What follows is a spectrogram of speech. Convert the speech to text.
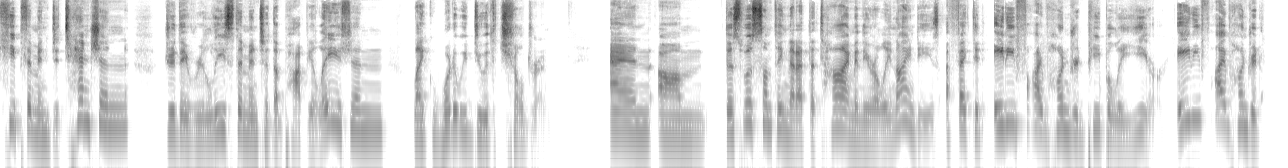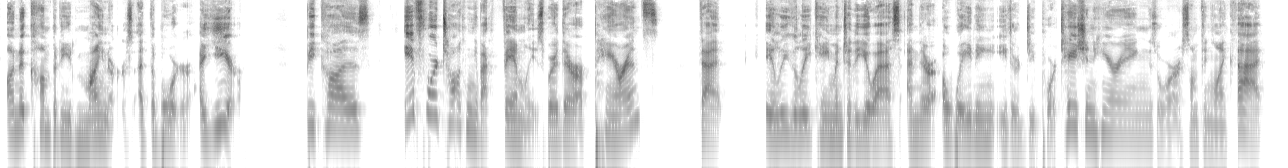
keep them in detention? Do they release them into the population? Like, what do we do with children? And um, this was something that at the time in the early 90s affected 8,500 people a year, 8,500 unaccompanied minors at the border a year. Because if we're talking about families where there are parents that illegally came into the US and they're awaiting either deportation hearings or something like that,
